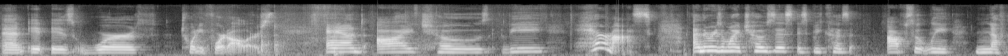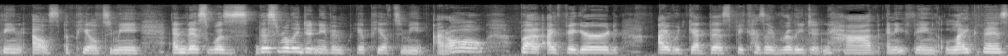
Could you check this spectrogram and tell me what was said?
and it is worth $24. And I chose the hair mask. And the reason why I chose this is because absolutely nothing else appealed to me and this was this really didn't even appeal to me at all but I figured I would get this because I really didn't have anything like this.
